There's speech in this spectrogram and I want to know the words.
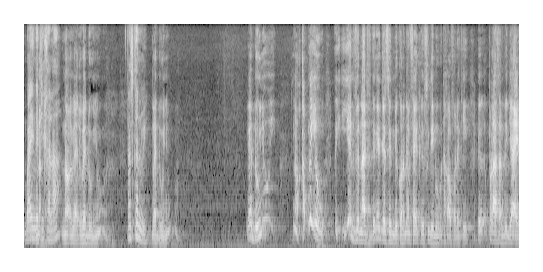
bàyyi nga ci xelaa non wedduwuñu. Askan wi? Wedduwuñu. Wedduwuñu. Non xam nga yow yéen journaliste da ngay jël seen micro dem fekk Sidi bi bu taxaw fële ci place am di jaay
